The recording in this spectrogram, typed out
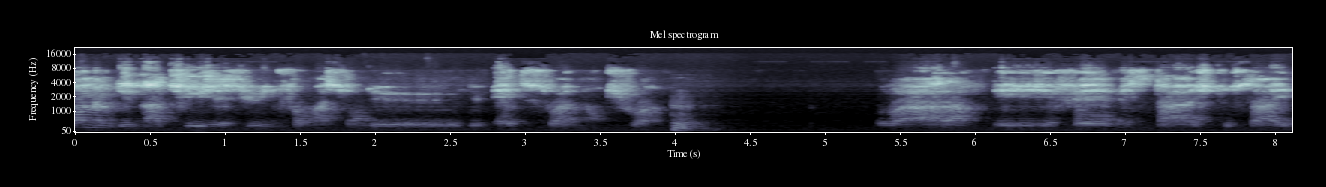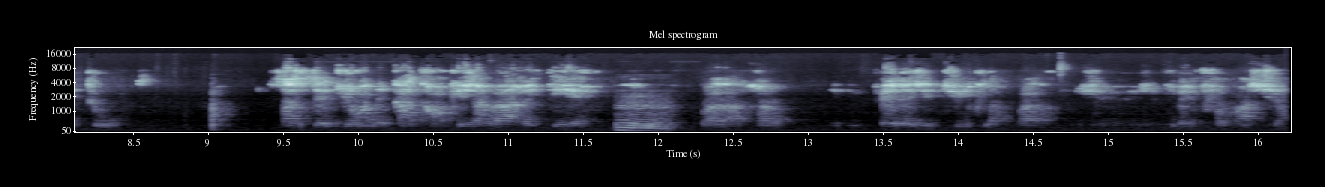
moi-même de nature, j'ai suivi une formation de, de aide-soignant, tu vois. Hmm. Voilà, et j'ai fait mes stages, tout ça et tout. Ça, c'était durant les 4 ans que j'avais arrêté. Hein. Mm. Voilà, j'ai fait les études là-bas. J'ai fait une formation.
